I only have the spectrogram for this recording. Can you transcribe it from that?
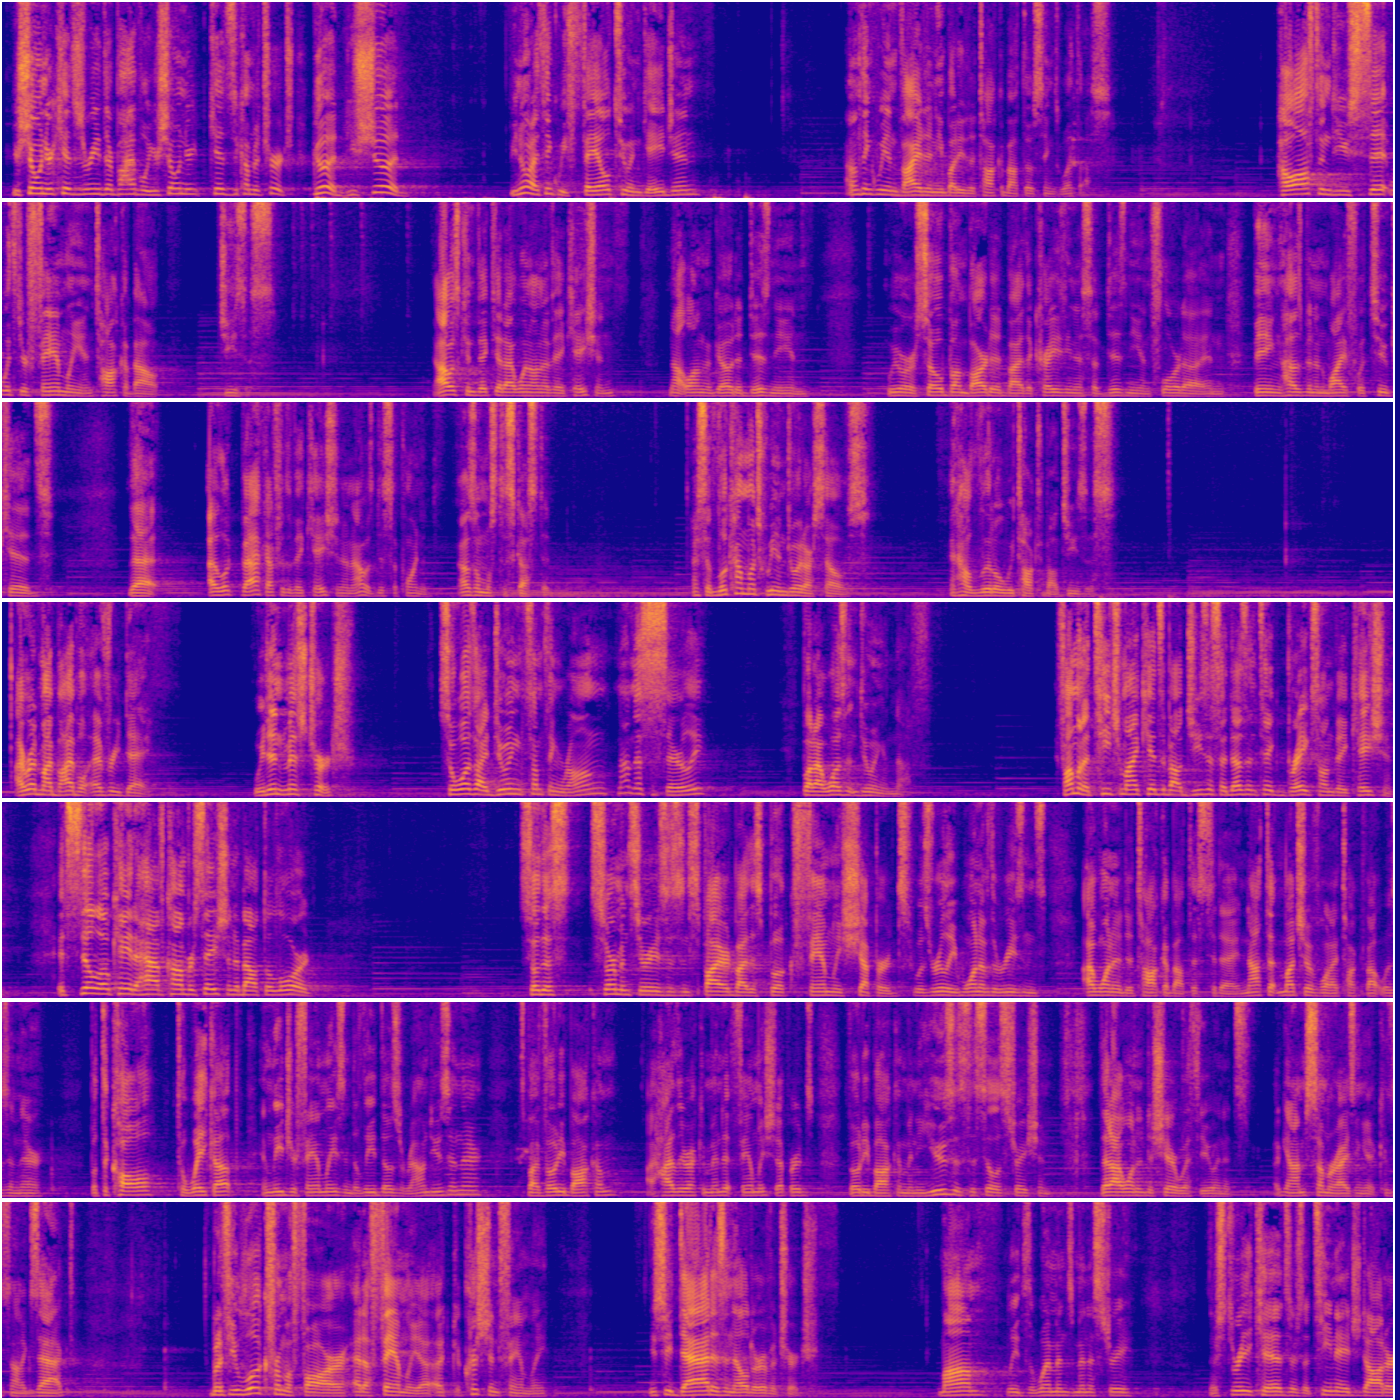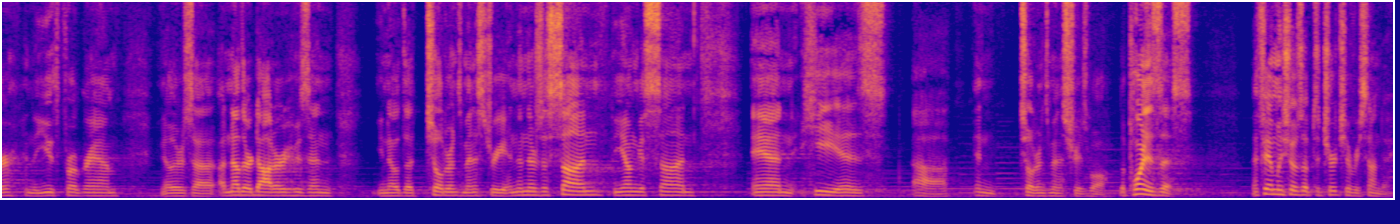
You're showing your kids to read their Bible. You're showing your kids to come to church. Good, you should. You know what I think we fail to engage in? I don't think we invite anybody to talk about those things with us. How often do you sit with your family and talk about Jesus? I was convicted. I went on a vacation not long ago to Disney, and we were so bombarded by the craziness of Disney in Florida and being husband and wife with two kids that I looked back after the vacation and I was disappointed. I was almost disgusted. I said, Look how much we enjoyed ourselves and how little we talked about Jesus. I read my Bible every day. We didn't miss church. So, was I doing something wrong? Not necessarily, but I wasn't doing enough. If I'm going to teach my kids about Jesus, it doesn't take breaks on vacation. It's still okay to have conversation about the Lord. So, this sermon series is inspired by this book, Family Shepherds, was really one of the reasons I wanted to talk about this today. Not that much of what I talked about was in there, but the call to wake up and lead your families and to lead those around you is in there. It's by Voddie Baucham. I highly recommend it. Family Shepherds, Voddie Baucham. And he uses this illustration that I wanted to share with you. And it's, again, I'm summarizing it because it's not exact. But if you look from afar at a family, a, a Christian family, you see dad is an elder of a church. Mom leads the women's ministry. There's three kids. There's a teenage daughter in the youth program. You know, there's a, another daughter who's in, you know, the children's ministry. And then there's a son, the youngest son, and he is uh, in children's ministry as well. The point is this the family shows up to church every Sunday.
